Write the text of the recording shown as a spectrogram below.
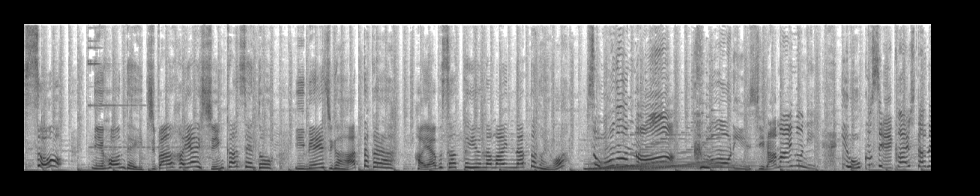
そう。日本で一番速い新幹線とイメージがあったからはやぶさっていう名前になったのよ。そうなんだ。くもりん知らないのによく正解したね。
